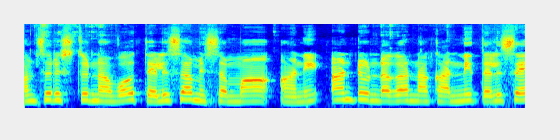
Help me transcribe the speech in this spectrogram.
ఆన్సర్ ఇస్తున్నావో తెలుసా మిస్సమ్మా అని అంటుండగా నాకు అన్నీ తెలిసే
